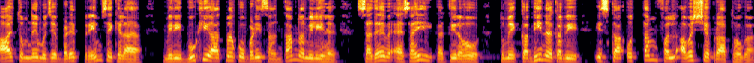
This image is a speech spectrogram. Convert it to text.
आज तुमने मुझे बड़े प्रेम से खिलाया। मेरी भूखी आत्मा को बड़ी सांत्वना मिली है। सदैव ऐसा ही करती रहो। तुम्हें कभी न कभी इसका उत्तम फल अवश्य प्राप्त होगा।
